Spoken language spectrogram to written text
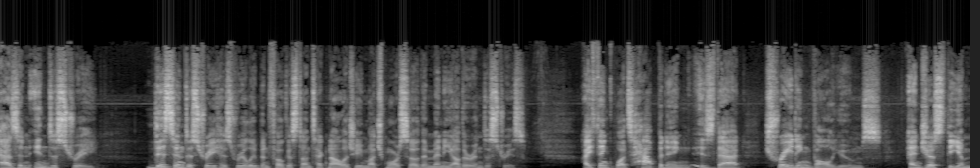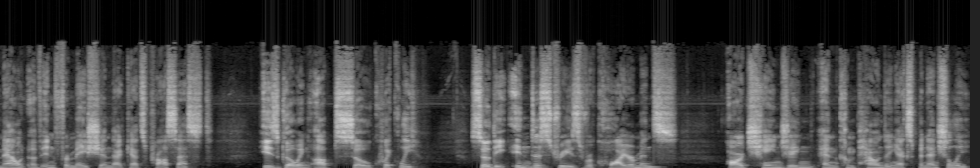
as an industry, this industry has really been focused on technology much more so than many other industries. I think what's happening is that trading volumes and just the amount of information that gets processed is going up so quickly. So the industry's requirements are changing and compounding exponentially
